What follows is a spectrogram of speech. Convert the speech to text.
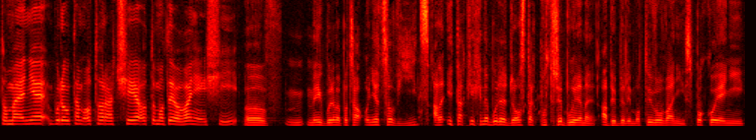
to méně budou tam o to radši a o to motivovanější. Eh, my jich budeme potřebovat o něco víc, ale i tak jich nebude dost, tak potřebujeme, aby byli motivovaní, spokojení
